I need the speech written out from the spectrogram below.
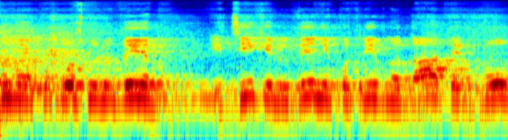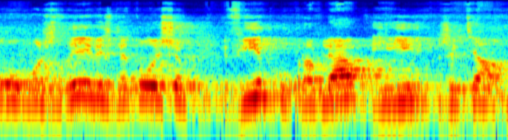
думає про кожну людину. І тільки людині потрібно дати Богу можливість для того, щоб він управляв її життям.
